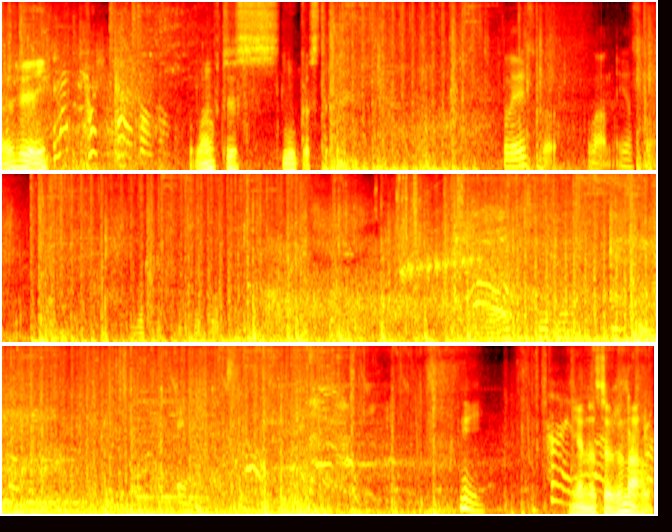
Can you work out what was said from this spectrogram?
Даже ей. По-моєму, хтось з лука стріляє. Близько. Ладно, я. Хі. Ні, ну це вже нагло.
